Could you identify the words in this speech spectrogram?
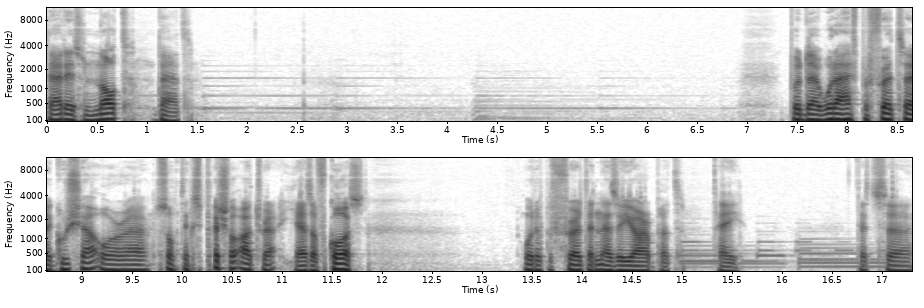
That is not bad. But uh, would I have preferred uh, Grusha or uh, something special Ultra? Yes, of course. Would have preferred an SAR, but hey. That's uh,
